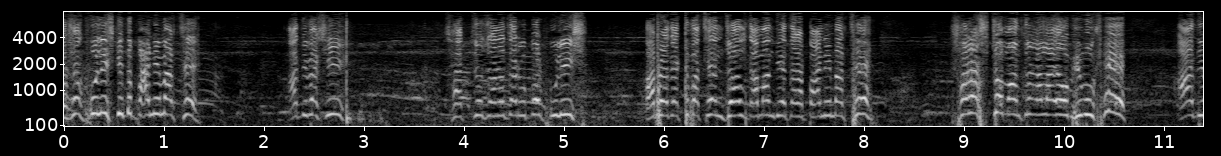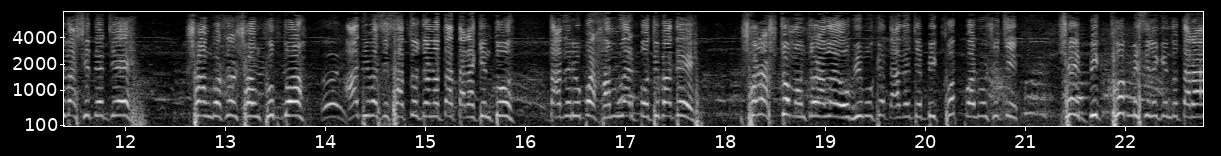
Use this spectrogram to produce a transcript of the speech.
দর্শক, পুলিশ কিন্তু পানি মারছে। আদিবাসী ছাত্র জনতার উপর পুলিশ। আপনারা দেখতে পাচ্ছেন, জল কামান দিয়ে তারা পানি মারছে। স্বরাষ্ট্র মন্ত্রণালয় অভিমুখে আদিবাসীদের যে সংগঠন সংক্ষুব্ধ আদিবাসী ছাত্র জনতা তারা কিন্তু তাদের উপর হামলার প্রতিবাদে স্বরাষ্ট্র মন্ত্রণালয় অভিমুখে তাদের যে বিক্ষোভ কর্মসূচি সেই বিক্ষোভ মিছিলে কিন্তু তারা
